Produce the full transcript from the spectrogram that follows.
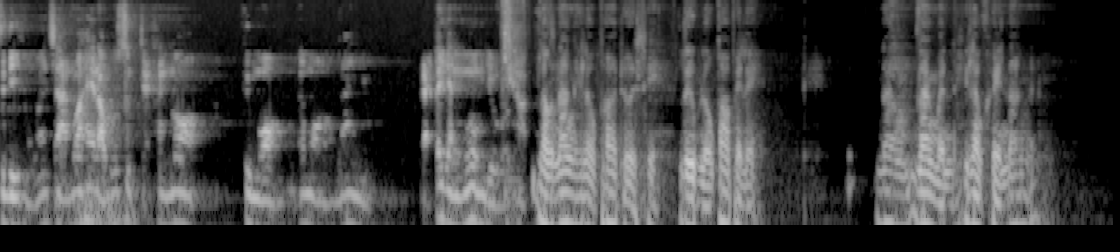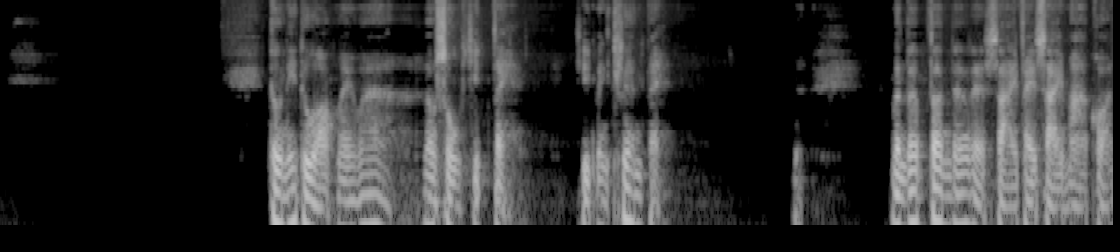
สดีของอาจารย์ว่าให้เรารู้สึกจากข้างนอก คือมองก็มองนั่งอยู่ แต่ก็ยังง่วงอยู่ครับลองนั่งให้หลวงพ่อดูสิลืมหลวงพ่อไปเลย นั่งนั่งเหมือนที่เราเคยนั่งตรงนี้ดูออกไหมว่า เราส่งจิตไป จิตมันเคลื่อนไป มันเริ่มต้นตั้งแต่สายไปสายมาก่อน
